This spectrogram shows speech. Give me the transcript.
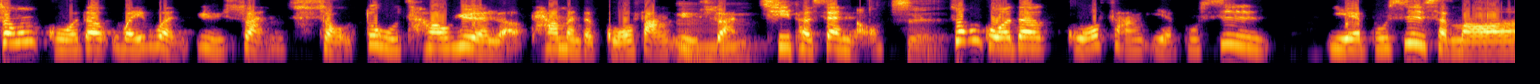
中国的维稳预算首度超越了他们的国防预算七 percent 哦，是。中国的国防也不是也不是什么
